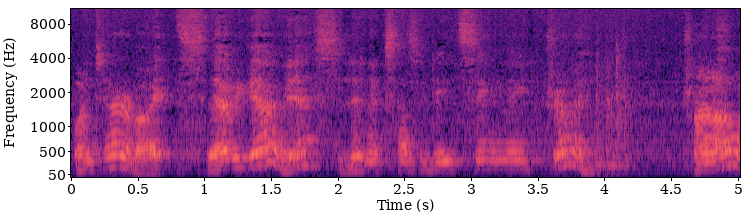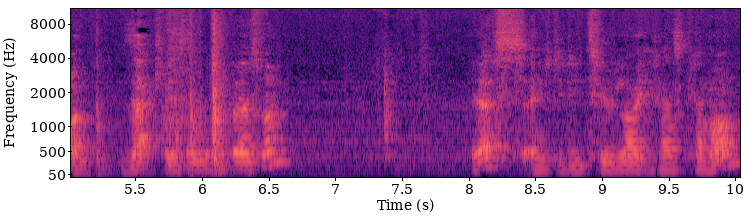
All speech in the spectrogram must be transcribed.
one terabyte. There we go, yes, Linux has indeed seen the drive. Try another one, exactly the same as the first one. Yes, HDD2 light has come on.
